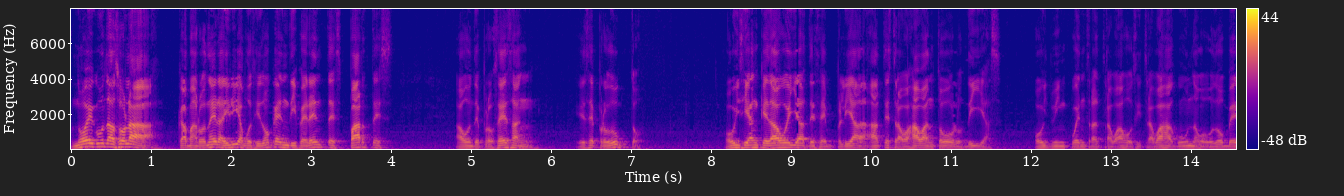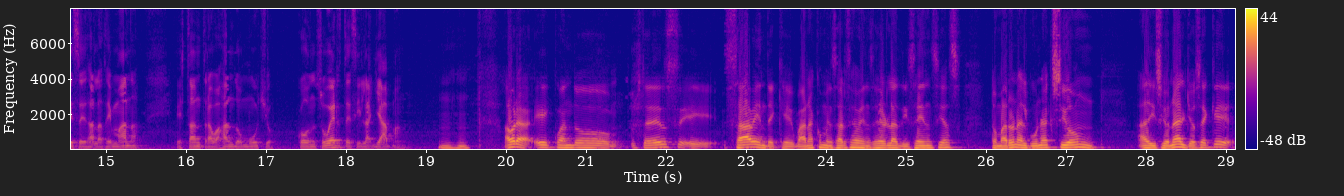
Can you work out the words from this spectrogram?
No en una sola camaronera, diríamos, sino que en diferentes partes a donde procesan ese producto. Hoy se han quedado ellas desempleadas. Antes trabajaban todos los días. Hoy no encuentran trabajo. Si trabajan una o dos veces a la semana, están trabajando mucho. Con suerte si las llaman. Ahora, eh, cuando ustedes eh, saben de que van a comenzarse a vencer las licencias, ¿tomaron alguna acción adicional? Yo sé que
